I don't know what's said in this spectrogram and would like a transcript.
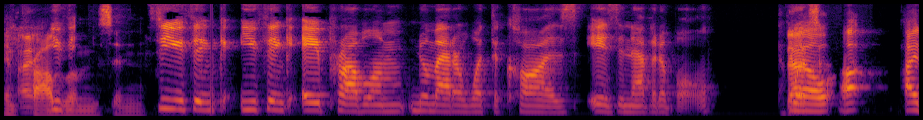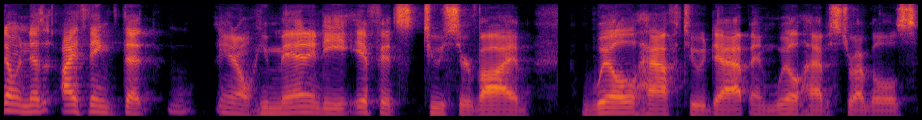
and problems th- and so you think you think a problem no matter what the cause is inevitable well I, I don't know i think that you know humanity if it's to survive will have to adapt and will have struggles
